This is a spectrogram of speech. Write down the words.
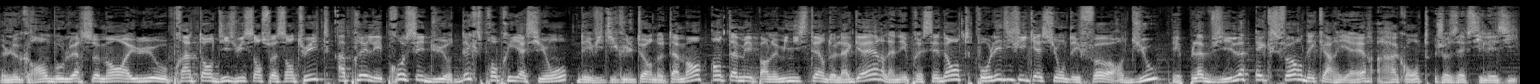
Le grand bouleversement a eu lieu au printemps 1868 après les procédures d'expropriation, des viticulteurs notamment, entamées par le ministère de la Guerre l'année précédente pour l'édification des forts Diou et Plapville, ex-fort des carrières, raconte Joseph Silési.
